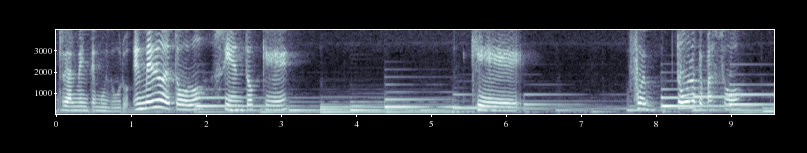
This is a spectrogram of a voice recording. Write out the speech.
realmente muy duro. En medio de todo, siento que, que fue todo lo que pasó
